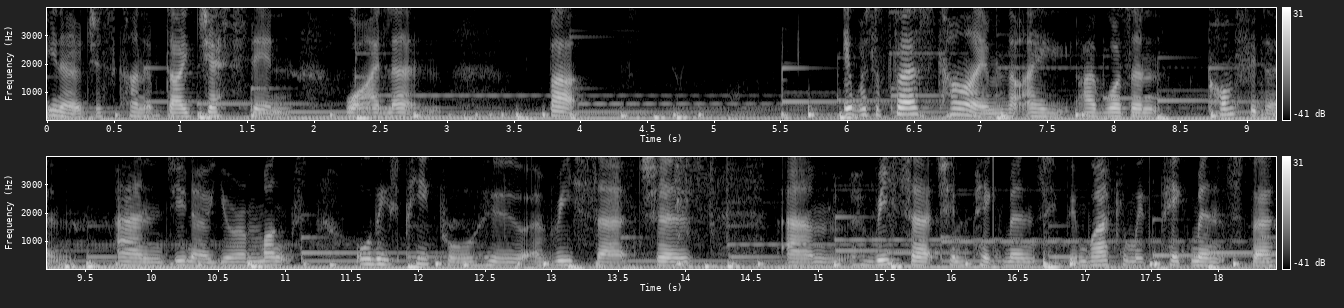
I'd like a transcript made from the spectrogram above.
you know, just kind of digesting what I learned. But it was the first time that I, I wasn't confident and you know you're amongst all these people who are researchers um, researching pigments who've been working with pigments for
